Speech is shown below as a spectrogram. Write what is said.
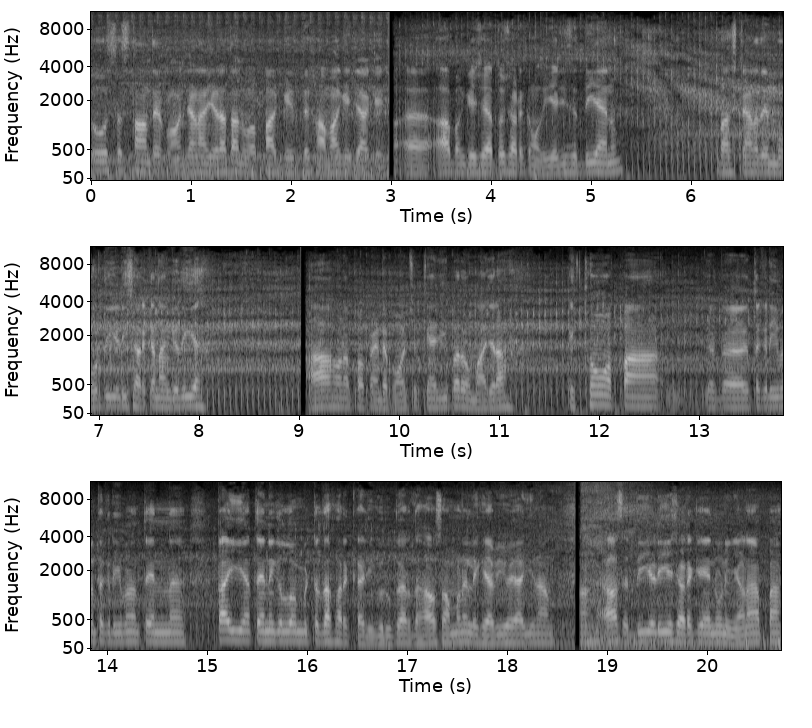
ਉਸ ਸਥਾਨ ਤੇ ਪਹੁੰਚ ਜਾਣਾ, ਜਿਹੜਾ ਤੁਹਾਨੂੰ ਆਪਾਂ ਅੱਗੇ ਦਿਖਾਵਾਂਗੇ ਜਾ ਕੇ। ਆ ਬੰਗੇ ਸ਼ਹਿਰ ਤੋਂ ਸੜਕ ਆਉਂਦੀ ਹੈ ਜੀ ਸਿੱਧੀ ਐ ਨੂੰ। ਬੱਸ ਸਟੈਂਡ ਦੇ ਮੋੜ ਦੀ ਜਿਹੜੀ ਸੜਕ ਲੰਘਦੀ ਆ। ਆ ਹੁਣ ਆਪਾਂ ਪਿੰਡ ਪਹੁੰਚ ਚੁੱਕੇ ਹਾਂ ਜੀ ਭਰੋ ਮਾਜਰਾ। ਇੱਥੋਂ ਆਪਾਂ ਤਕਰੀਬਨ ਤਕਰੀਬਨ 3 2.5 ਜਾਂ 3 ਕਿਲੋਮੀਟਰ ਦਾ ਫ਼ਰਕ ਹੈ ਜੀ ਗੁਰੂ ਘਰ ਦਾ। ਉਹ ਸਾਹਮਣੇ ਲਿਖਿਆ ਵੀ ਹੋਇਆ ਜੀ ਨਾਮ। ਆਹ ਸਿੱਧੀ ਜਿਹੜੀ ਇਹ ਸੜਕ ਇਹਨੂੰ ਨਹੀਂ ਜਾਣਾ, ਆਪਾਂ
